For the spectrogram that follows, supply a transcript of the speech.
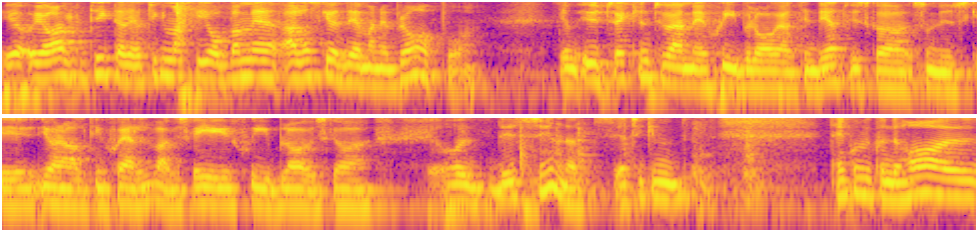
Jag, jag har alltid tyckt att jag tycker man ska jobba med... Alla ska göra det man är bra på. Utvecklingen tyvärr med skivbolag och allting, det är att vi ska som musiker göra allting själva. Vi ska ha eget skivbolag, vi ska... Och det är synd att... Jag tycker... Tänk om vi kunde ha eh,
